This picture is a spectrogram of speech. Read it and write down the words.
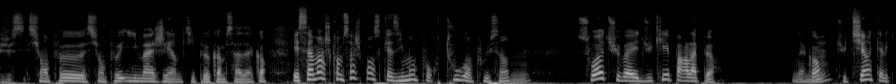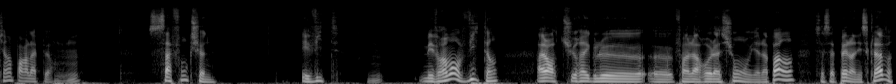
sais- si on peut, si on peut imager un petit peu comme ça, d'accord. Et ça marche comme ça, je pense quasiment pour tout en plus. hein. Mhm. Soit tu vas éduquer par la peur, d'accord. Mhm. Tu tiens quelqu'un par la peur. Ça fonctionne et vite, Mhm. mais vraiment vite. hein. Alors tu règles, euh, enfin la relation, il y en a pas. hein. Ça s'appelle un esclave.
